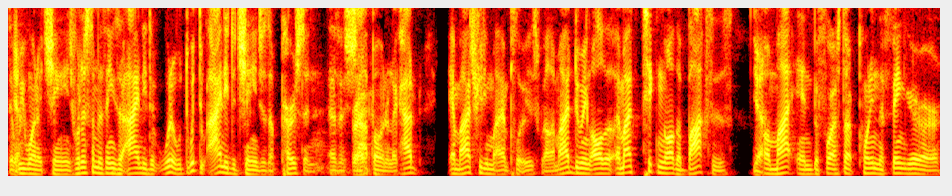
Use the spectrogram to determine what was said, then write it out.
that Yeah. we want to change? What are some of the things that I need to what what do I need to change as a person, as a shop owner? Like how am I treating my employees well? Am I doing all the am I ticking all the boxes Yeah. on my end before I start pointing the finger or,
